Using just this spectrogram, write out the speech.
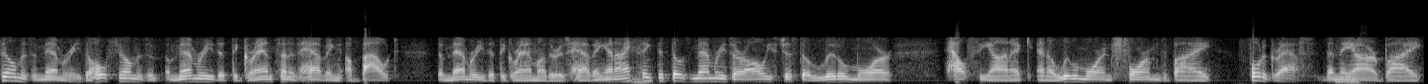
film is a memory. The whole film is a, a memory that the grandson is having about the memory that the grandmother is having, and I yeah. think that those memories are always just a little more halcyonic and a little more informed by photographs than they mm-hmm. are by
